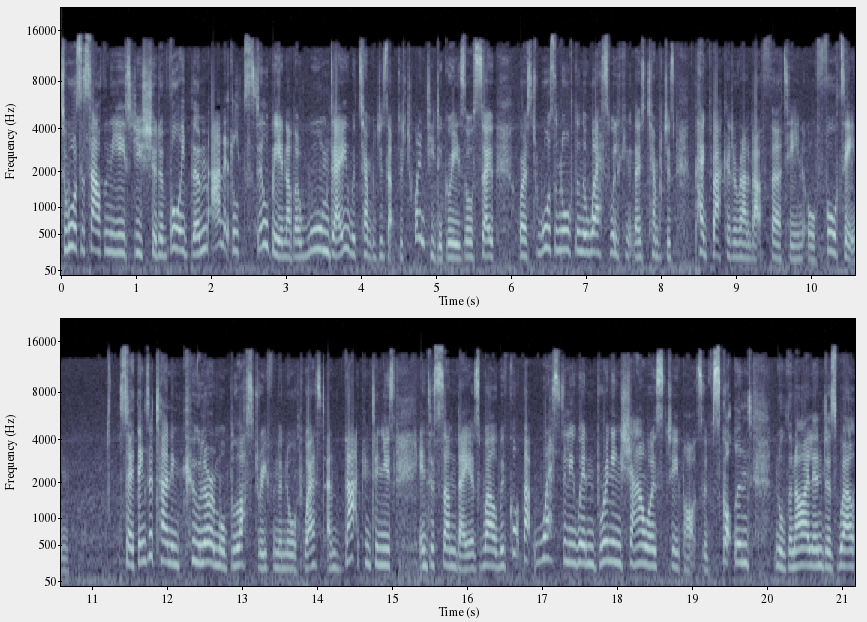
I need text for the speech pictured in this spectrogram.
Towards the south and the east, you should avoid them, and it'll still be another warm day with temperatures up to 20 degrees or so, whereas towards the north and the west, we're looking at those temperatures pegged back at around about 13 or 14. So things are turning cooler and more blustery from the northwest, and that continues into Sunday as well. We've got that westerly wind bringing showers to parts of Scotland, Northern Ireland as well.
